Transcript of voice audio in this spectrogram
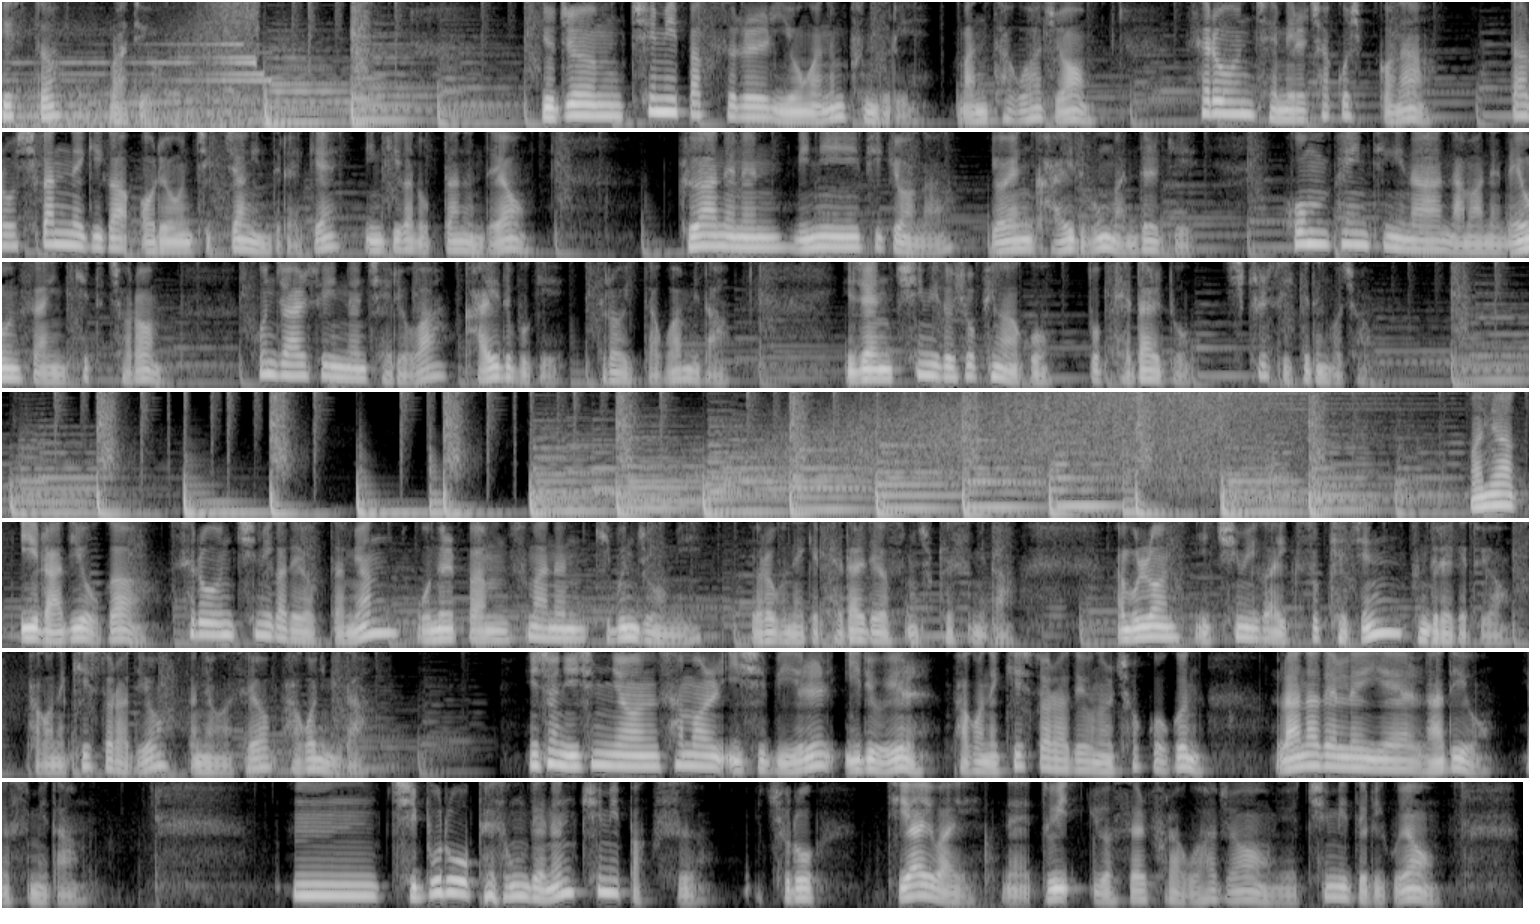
키스 더 라디오. 요즘 취미 박스를 이용하는 분들이 많다고 하죠. 새로운 재미를 찾고 싶거나 따로 시간 내기가 어려운 직장인들에게 인기가 높다는데요. 그 안에는 미니 피규어나 여행 가이드북 만들기, 홈 페인팅이나 나만의 네온 사인 키트처럼 혼자 할 수 있는 재료와 가이드북이 들어있다고 합니다. 이젠 취미도 쇼핑하고 또 배달도 시킬 수 있게 된 거죠. 만약 이 라디오가 새로운 취미가 되었다면 오늘 밤 수많은 기분 좋음이 여러분에게 배달되었으면 좋겠습니다. 아, 물론 이 취미가 익숙해진 분들에게도요. 박원의 키스 더 라디오 안녕하세요. 박원입니다. 2020년 3월 22일 일요일 박원의 키스 더 라디오 오늘 첫 곡은 라나델레이의 라디오였습니다. 음, 집으로 배송되는 취미 박스 주로 DIY, 네, do it yourself라고 하죠. 예, 취미들이고요.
